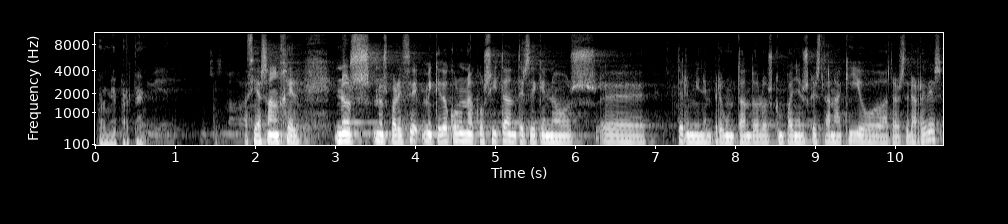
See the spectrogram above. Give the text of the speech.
por mi parte. Muy bien. Gracias, Ángel. Nos, nos, parece, me quedo con una cosita antes de que nos eh, terminen preguntando los compañeros que están aquí o a través de las redes,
